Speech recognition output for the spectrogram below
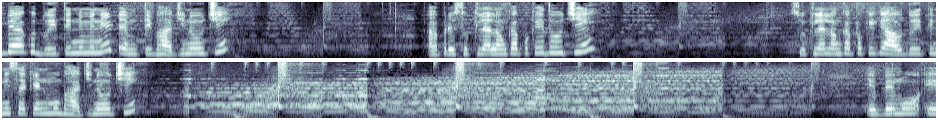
एबे आकु 2-3 मिनिट एम्ती भाजी नोची आपरे सुखला लंका पके दोची सुखला लंका पक दुई तीन सेकेंड मु भाजी नौ एबे मु ए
